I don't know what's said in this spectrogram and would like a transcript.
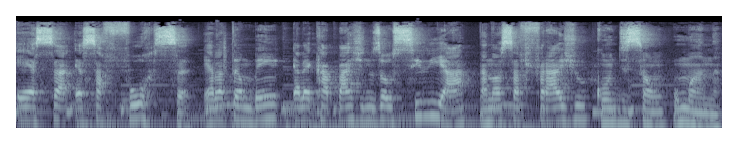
essa essa força, ela também ela é capaz de nos auxiliar na nossa frágil condição humana.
